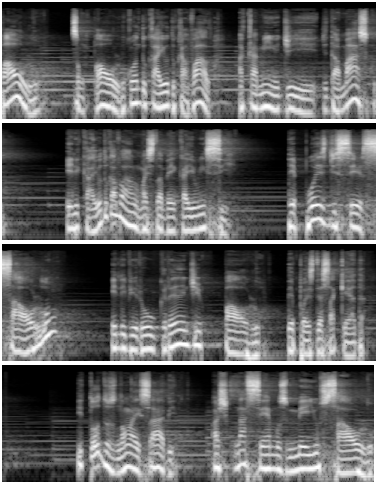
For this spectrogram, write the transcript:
Paulo, São Paulo, quando caiu do cavalo a caminho de, de Damasco, ele caiu do cavalo, mas também caiu em si. Depois de ser Saulo, ele virou o grande Paulo, depois dessa queda. E todos nós, sabe, acho que nascemos meio Saulo.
